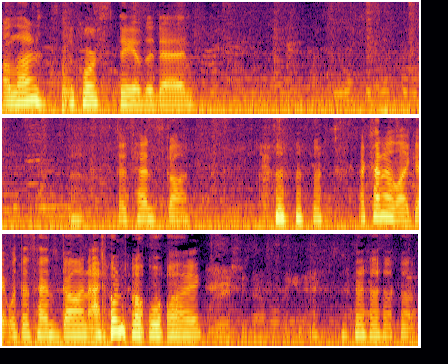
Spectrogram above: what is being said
A lot of, of course, Day of the Dead. His head's gone. I kind of like it with his head's gone. I don't know why. She's not holding it.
